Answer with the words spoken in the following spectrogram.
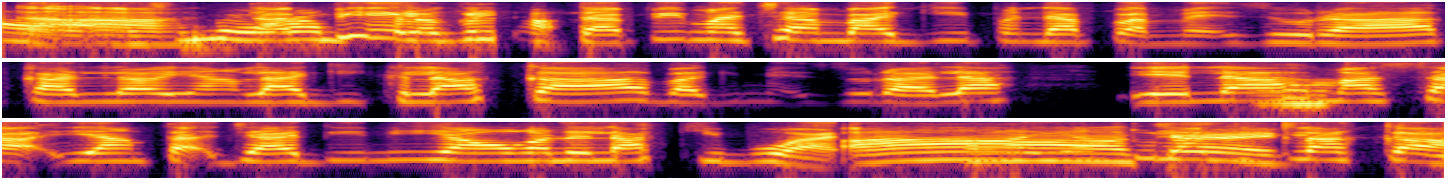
Ah, semua orang tapi- gelak-gelak. Tapi macam bagi pendapat Mek Zura, kalau yang lagi kelakar bagi Mek Zura lah, ialah Hmm. masak yang tak jadi ni yang orang lelaki buat. Ah, Ah, yang tu lagi kan? kelakar.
